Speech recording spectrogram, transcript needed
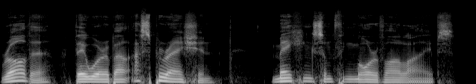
Rather, they were about aspiration, making something more of our lives.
